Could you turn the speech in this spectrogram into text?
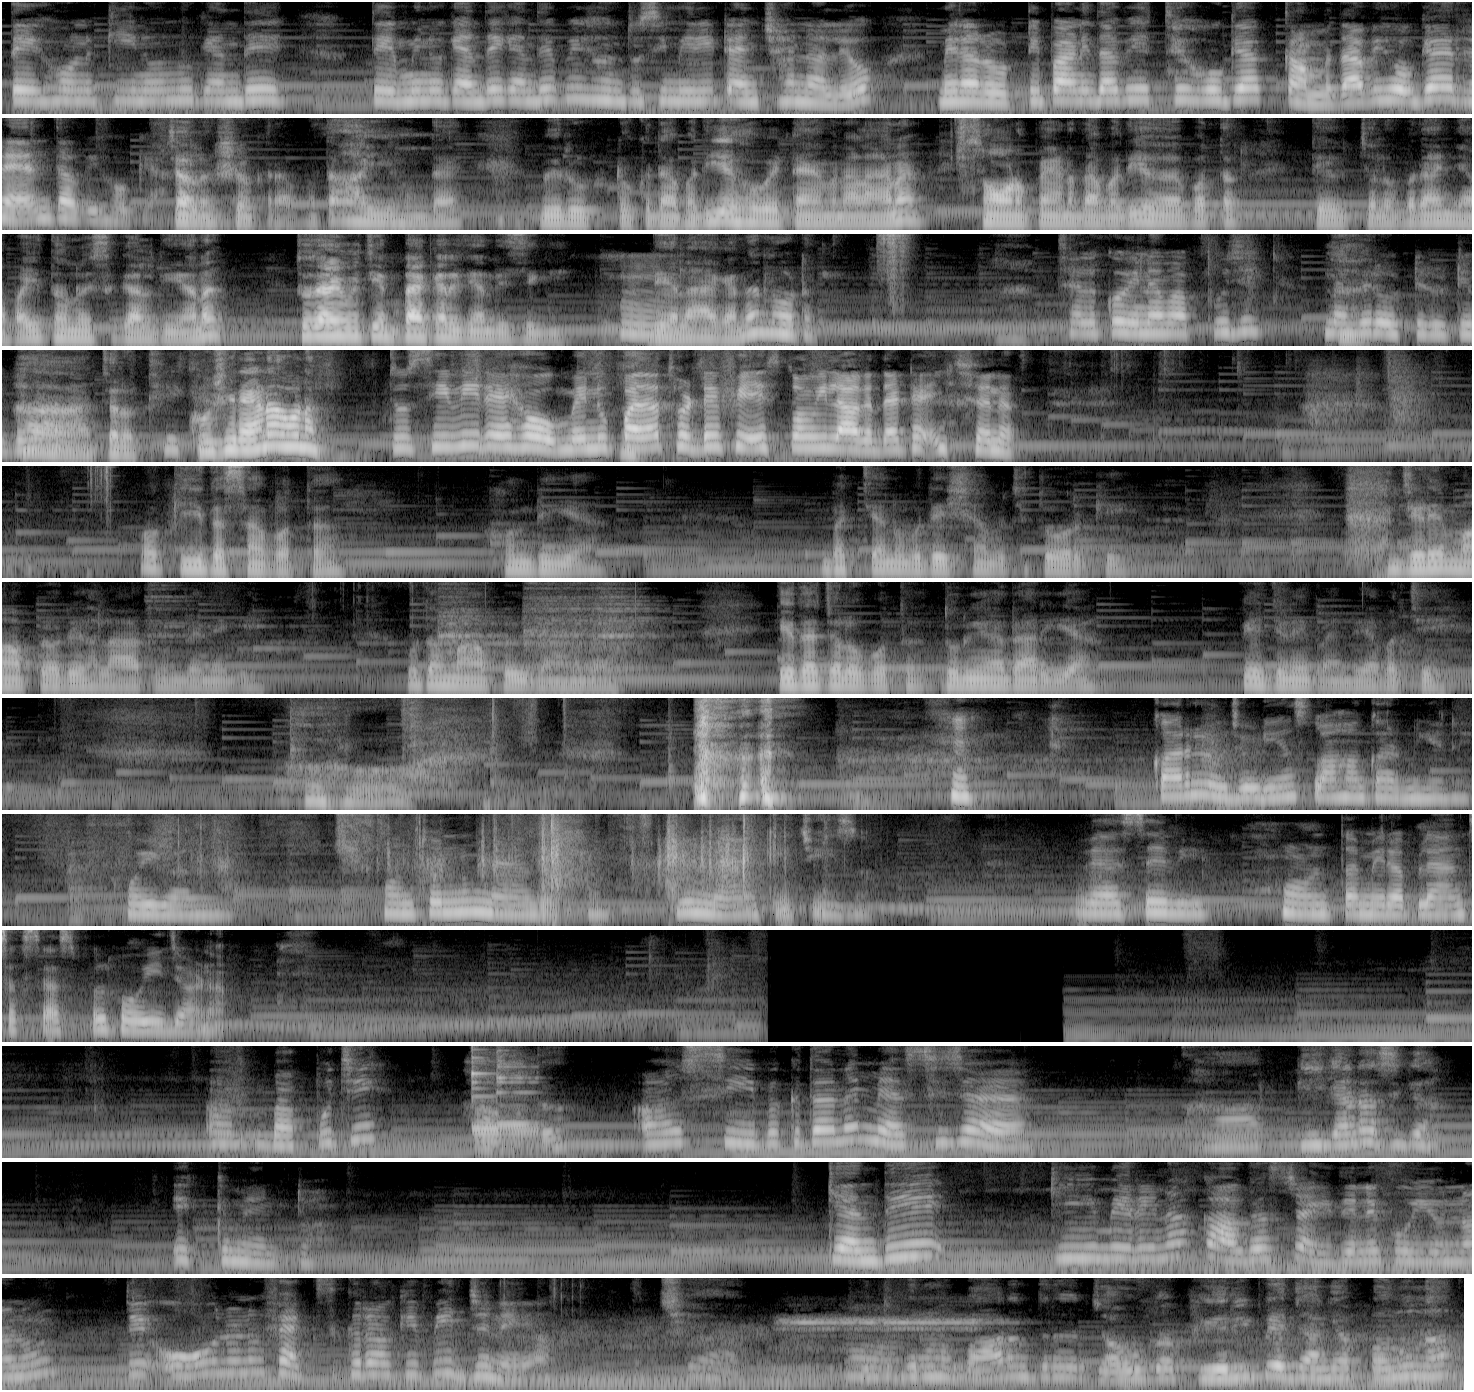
ਤੇ ਹੁਣ ਕੀ ਨੂੰ ਉਹਨੂੰ ਕਹਿੰਦੇ ਤੇ ਮੈਨੂੰ ਕਹਿੰਦੇ ਕਹਿੰਦੇ ਵੀ ਹੁਣ ਤੁਸੀਂ ਮੇਰੀ ਟੈਨਸ਼ਨ ਨਾ ਲਿਓ ਮੇਰਾ ਰੋਟੀ ਪਾਣੀ ਦਾ ਵੀ ਇੱਥੇ ਹੋ ਗਿਆ ਕੰਮ ਦਾ ਵੀ ਹੋ ਗਿਆ ਰਹਿਣ ਦਾ ਵੀ ਹੋ ਗਿਆ। ਚਲੋ ਸ਼ੁਕਰ ਆ ਪੁੱਤ ਆਹੀ ਹੁੰਦਾ ਹੈ ਵੀ ਰੁੱਟ ਟੁੱਕ ਦਾ ਵਧੀਆ ਹੋਵੇ ਟਾਈਮ ਨਾਲ ਹਨਾ ਸੌਣ ਪੈਣ ਦਾ ਵਧੀਆ ਹੋਵੇ ਪੁੱਤ ਤੇ ਚਲੋ ਵਧਾਈਆਂ ਭਾਈ ਤੁਹਾਨੂੰ ਇਸ ਗੱਲ ਦੀਆਂ ਨਾ ਤੂੰ ਤਾਂ ਐਵੇਂ ਚਿੰਤਾ ਕਰੀ ਜਾਂਦੀ ਸੀਗੀ ਹੂੰ। ਦੇ ਲਾ ਹੈਗਾ ਨਾ ਨੋਟ ਚਲ ਕੋਈ ਨਾ ਬਾਪੂ ਜੀ ਮੈਂ ਵੀ ਰੋਟੀ ਰੋਟੀ ਬਣਾ ਹਾਂ। ਚਲੋ ਠੀਕ। ਖੁਸ਼ ਰਹਿਣਾ ਹੁਣ ਤੁਸੀਂ ਵੀ ਰਹੋ ਮੈਨੂੰ ਪਤਾ ਤੁਹਾਡੇ ਫੇਸ ਤੋਂ ਵੀ ਲੱਗਦਾ ਟੈਨਸ਼ਨ ਉਹ ਕੀ ਦੱਸਾਂ ਪੁੱਤ ਹੁੰਦੀ ਆ ਬੱਚਿਆਂ ਨੂੰ ਵਿਦੇਸ਼ਾਂ ਵਿੱਚ ਤੋਰ ਕੇ ਜਿਹੜੇ ਮਾਪਿਓ ਦੇ ਹਾਲਾਤ ਹੁੰਦੇ ਨੇਗੇ ਉਹ ਤਾਂ ਮਾਪਿਓ ਹੀ ਜਾਣਦਾ ਹੈ। ਇਹ ਤਾਂ ਚਲੋ ਪੁੱਤ ਦੁਨੀਆਦਾਰੀ ਆ ਭੇਜਣੇ ਪੈਂਦੇ ਆ ਬੱਚੇ ਹੋ ਹੋ ਕਰ ਲਓ ਜਿਹੜੀਆਂ ਸਲਾਹਾਂ ਕਰਨੀਆਂ ਨੇ। ਕੋਈ ਗੱਲ ਨਹੀਂ। ਹੁਣ ਤੁਹਾਨੂੰ ਮੈਂ ਦੱਸਾਂ ਵੀ ਮੈਂ ਕੀ ਚੀਜ਼ ਆ। ਵੈਸੇ ਵੀ ਹੁਣ ਤਾਂ ਮੇਰਾ ਪਲਾਨ ਸਕਸੈਸਫੁਲ ਹੋ ਹੀ ਜਾਣਾ। ਬਾਪੂ ਜੀ? ਹਾਂ ਪੁੱਤ। ਆ ਸੀਵਕ ਦਾ ਨਾ ਮੈਸੇਜ ਆਇਆ। ਹਾਂ ਕੀ ਕਹਿੰਦਾ ਸੀਗਾ? ਇੱਕ ਮਿੰਟ। ਕਹਿੰਦੇ ਕਿ ਮੇਰੇ ਨਾ ਕਾਗਜ਼ ਚਾਹੀਦੇ ਨੇ ਕੋਈ ਉਹਨਾਂ ਨੂੰ ਤੇ ਉਹ ਉਹਨਾਂ ਨੂੰ ਫੈਕਸ ਕਰਾ ਕੇ ਭੇਜਣੇ ਆ। ਅੱਛਾ ਪੁੱਤ ਫਿਰ ਹੁਣ ਬਾਹਰ ਅੰਦਰ ਜਾਊਗਾ ਫੇਰ ਹੀ ਭੇਜਾਂਗੇ ਆਪਾਂ ਨੂੰ ਨਾ।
